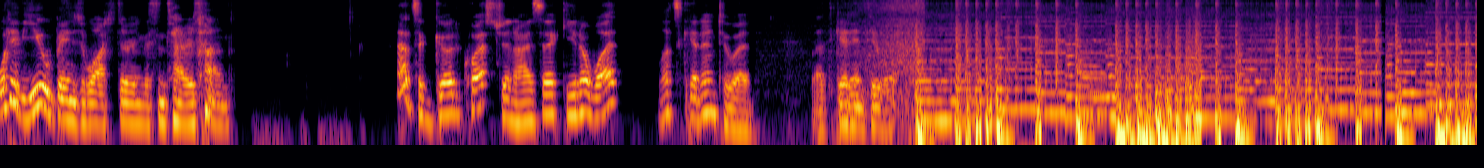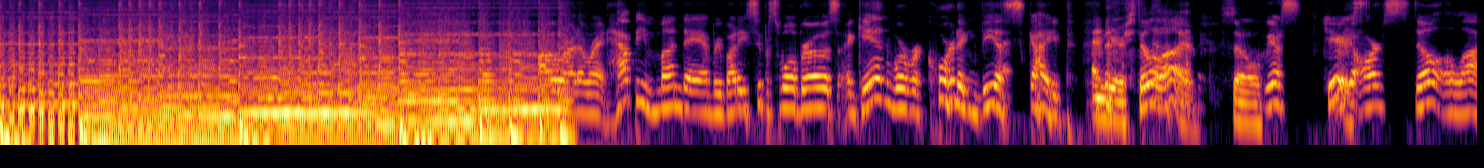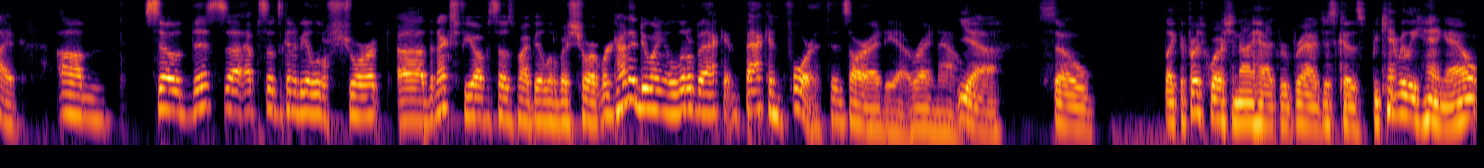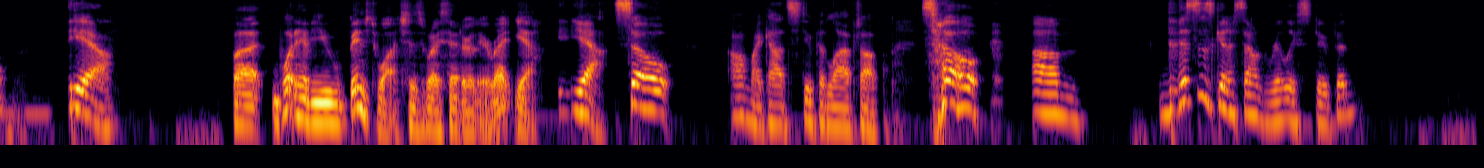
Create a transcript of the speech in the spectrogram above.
what have you binge watched during this entire time? That's a good question, Isaac. You know what? Let's get into it. Let's get into it. All right, all right. Happy Monday, everybody. Super Swole Bros. Again, we're recording via Skype. And we are still alive. So We are cheers. we are still alive. Um, so this uh, episode's going to be a little short. Uh, the next few episodes might be a little bit short. We're kind of doing a little back back and forth. Is our idea right now. Yeah. So, like the first question I had for Brad, just because we can't really hang out, Yeah. but what have you binged watched? Is what I said earlier, right? Yeah. Yeah. So, oh my God, stupid laptop. So, um, this is gonna sound really stupid,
